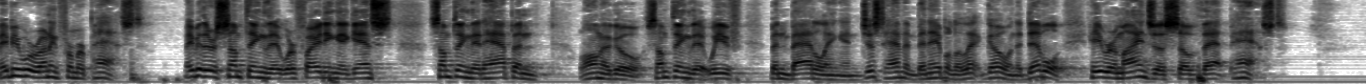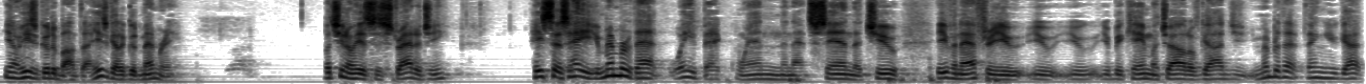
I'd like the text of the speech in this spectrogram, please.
Maybe we're running from our past. Maybe there's something that we're fighting against, something that happened long ago, something that we've been battling and just haven't been able to let go. And the devil, he reminds us of that past. You know, he's good about that. He's got a good memory. But you know, his, his strategy. He says, Hey, you remember that way back when and that sin that you, even after you, you, you, you became a child of God, you remember that thing you got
